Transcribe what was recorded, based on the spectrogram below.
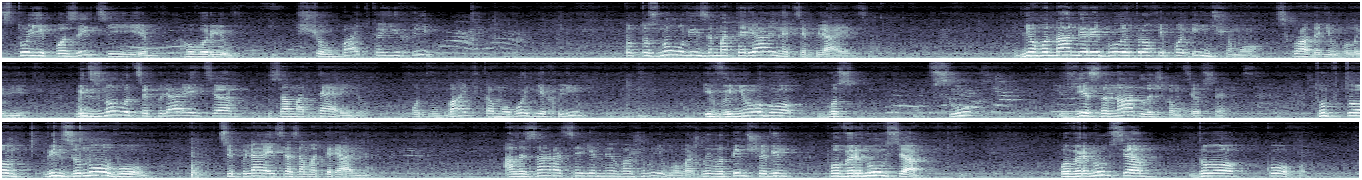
з тої позиції говорив, що в батька є хліб. Тобто знову він за матеріальне цепляється. В нього наміри були трохи по-іншому складені в голові. Він знову цепляється за матерію. От в батька мого є хліб, і в нього Гос... вслух є за надлишком це все. Тобто він знову цепляється за матеріальне. Але зараз це є неважливо. Важливо тим, що він повернувся, повернувся до кого?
